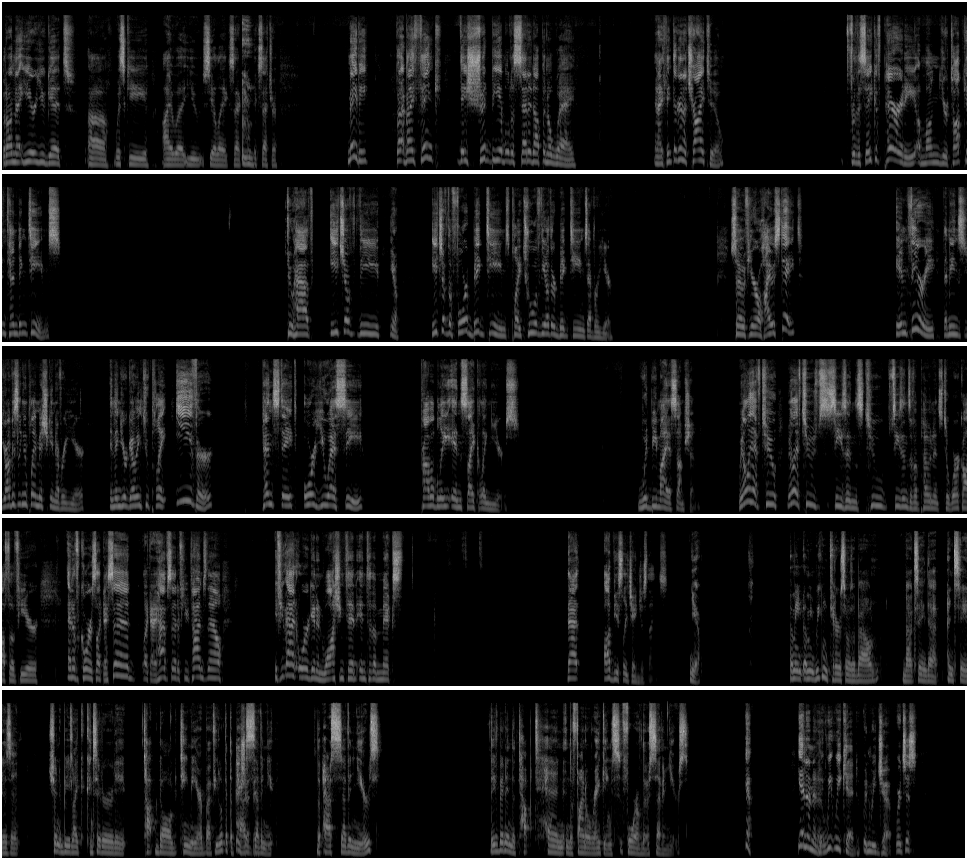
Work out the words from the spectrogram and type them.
But on that year, you get uh, whiskey, Iowa, UCLA, etc., etc. Maybe, but but I think they should be able to set it up in a way, and I think they're going to try to. For the sake of parity among your top contending teams, to have each of the, you know, each of the four big teams play two of the other big teams every year. So if you're Ohio State, in theory, that means you're obviously going to play Michigan every year, and then you're going to play either Penn State or USC probably in cycling years. Would be my assumption. We only have two we only have two seasons, two seasons of opponents to work off of here. And of course, like I said, like I have said a few times now, if you add Oregon and Washington into the mix, that obviously changes things. Yeah. I mean, I mean, we can kid ourselves about about saying that Penn State isn't shouldn't be like considered a top dog team here. But if you look at the past seven years, the past seven years, they've been in the top ten in the final rankings four of those seven years. Yeah, yeah, no, no, no. We we kid when we joke. We're just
